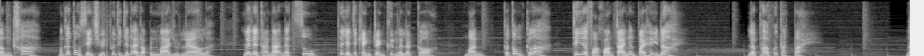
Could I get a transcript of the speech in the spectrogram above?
ล้ำค่ามันก็ต้องเสี่ยงชีวิตเพื่อที่จะได้รับมันมาอยู่แล้วล่ะ และในฐานะนักสู้ ถ้าอยากจะแข็งแกร่งขึ้นเลยล่ะก็ มันก็ต้องกล้าที่จะฝ่าความตายนั่นไปให้ได้ และภาพก็ตัดไปณ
